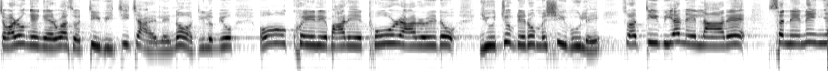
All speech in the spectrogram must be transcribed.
ကျမတို့ငယ်ငယ်တော့ဆို TV ကြည့်ကြတယ်လေနော်ဒီလိုမျိုးဟိုခွေတွေဘာတွေထိုးတာတွေတို့ YouTube တွေတို့မရှိဘူးလေဆိုတော့ TV ကနေလာတဲ့စနေနေ့ည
